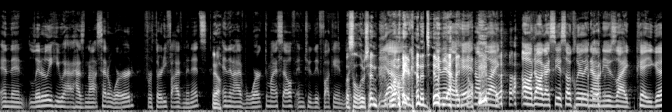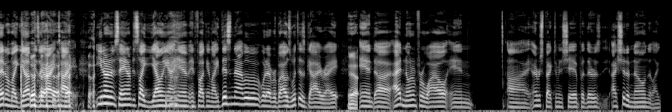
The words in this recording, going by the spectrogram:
and then literally he ha- has not said a word for 35 minutes, Yeah. and then I've worked myself into the fucking The solution, Yeah. what, what you're gonna do, and then yeah, he'll I hit, know. and I'll be like, "Oh, dog, I see it so clearly now." And he was like, "Okay, you good?" And I'm like, "Yep." He's like, "All right, tight." You know what I'm saying? I'm just like yelling at him and fucking like this and that, blah, blah, blah, whatever. But I was with this guy, right? yeah, And uh, I had known him for a while, and uh, I respect him and shit. But there was, I should have known that like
